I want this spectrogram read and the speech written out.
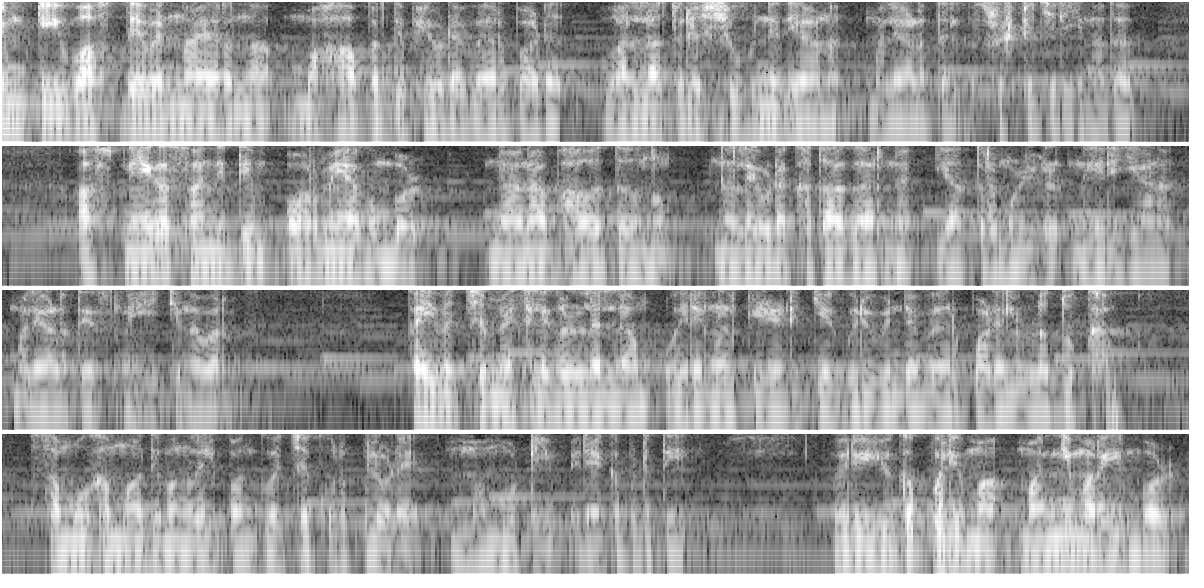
എം ടി വാസുദേവൻ നായർ എന്ന മഹാപ്രതിഭയുടെ വേർപാട് വല്ലാത്തൊരു ശൂന്യതയാണ് മലയാളത്തിൽ സൃഷ്ടിച്ചിരിക്കുന്നത്. ആ സ്നേഹ സാന്നിധ്യം ഓർമ്മയാകുമ്പോൾ നാനാഭാഗത്തു നിന്നും നിളയുടെ കഥാകാരന് യാത്രാമൊഴികൾ നേരുകയാണ് മലയാളത്തെ സ്നേഹിക്കുന്നവർ. കൈവച്ച മേഖലകളിലെല്ലാം ഉയരങ്ങൾ കീഴടക്കിയ ഗുരുവിന്റെ വേർപാടിലുള്ള ദുഃഖം സമൂഹ മാധ്യമങ്ങളിൽ പങ്കുവച്ച കുറിപ്പിലൂടെ മമ്മൂട്ടിയും രേഖപ്പെടുത്തി. ഒരു യുഗപ്പൊലിമ മങ്ങിമറിയുമ്പോൾ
